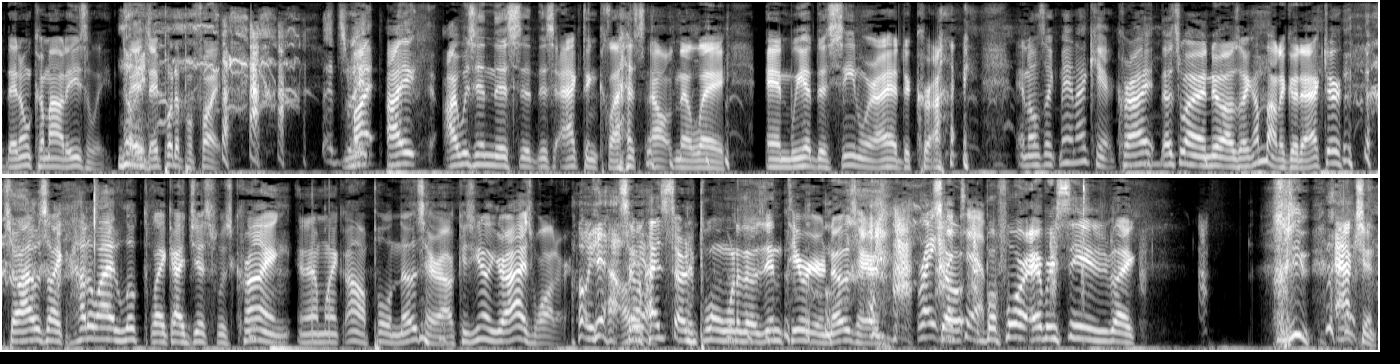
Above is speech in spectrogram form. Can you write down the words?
they don't come out easily. No, they, they- they put up a fight. That's My, I I was in this uh, this acting class out in L.A. and we had this scene where I had to cry, and I was like, man, I can't cry. That's why I knew I was like, I'm not a good actor. So I was like, how do I look like I just was crying? And I'm like, oh, I'll pull a nose hair out because you know your eyes water. Oh yeah. Oh, So yeah. I started pulling one of those interior nose hairs. Right in so the tip. before every scene, it'd be like. Action!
